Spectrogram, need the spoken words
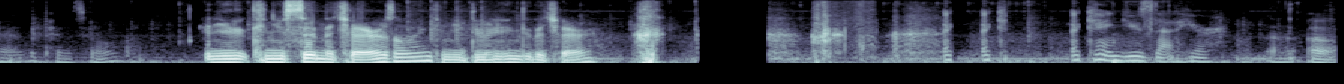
Grab the pencil. Can you can you sit in the chair or something? Can you do anything to the chair? I, I, can't, I can't use that here. Uh, oh.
